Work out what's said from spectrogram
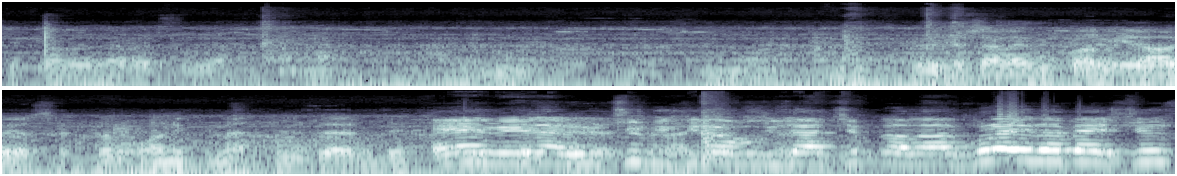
Çıplalı demesinler. Üç tane bir kol Balık av geldi. yasakları 12 metre üzerinde. Evet beyler 3'ü 1 kilo bu güzel çıplalar. Burayı da 500.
